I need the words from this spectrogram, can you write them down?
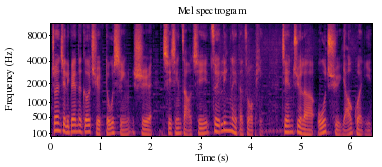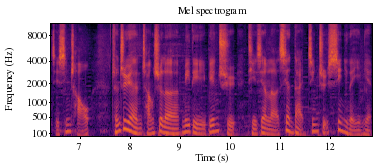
专辑里边的歌曲《独行》是齐秦早期最另类的作品，兼具了舞曲、摇滚以及新潮。陈志远尝试了 MIDI 编曲，体现了现代精致细腻的一面。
